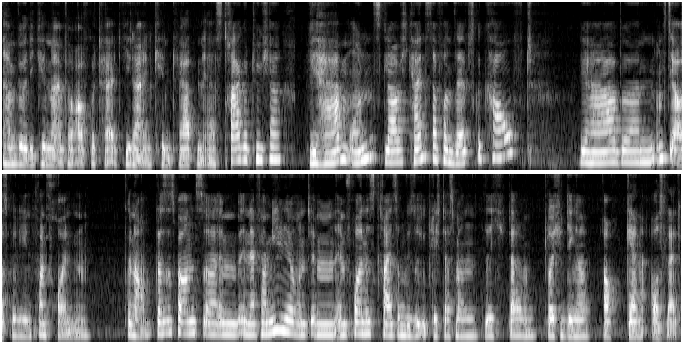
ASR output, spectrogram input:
haben wir die Kinder einfach aufgeteilt, jeder ein Kind. Wir hatten erst Tragetücher. Wir haben uns, glaube ich, keins davon selbst gekauft wir haben uns die ausgeliehen von Freunden. Genau, das ist bei uns äh, im, in der Familie und im, im Freundeskreis irgendwie so üblich, dass man sich da solche Dinge auch gerne ausleiht.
